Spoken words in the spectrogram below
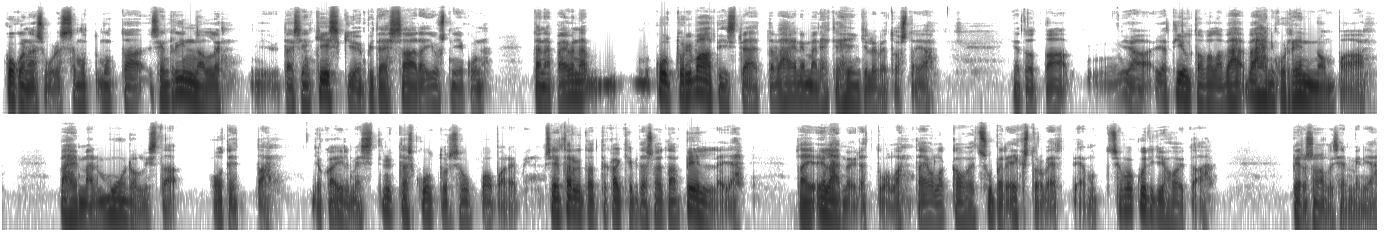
kokonaisuudessa, mutta, mutta sen rinnalle tai siihen keskiöön pitäisi saada just niin kuin tänä päivänä kulttuuri vaatii sitä, että vähän enemmän ehkä henkilövetosta ja, ja, tota, ja, ja tietyllä tavalla vähän, vähän niin kuin rennompaa, vähemmän muodollista otetta – joka ilmeisesti nyt tässä kulttuurissa uppoo paremmin. Se ei tarkoita, että kaikki pitäisi olla jotain pellejä tai elämöidä tuolla tai olla kauheat superekstrovertteja, mutta se voi kuitenkin hoitaa persoonallisemmin ja,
